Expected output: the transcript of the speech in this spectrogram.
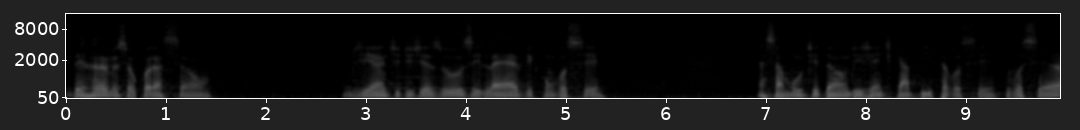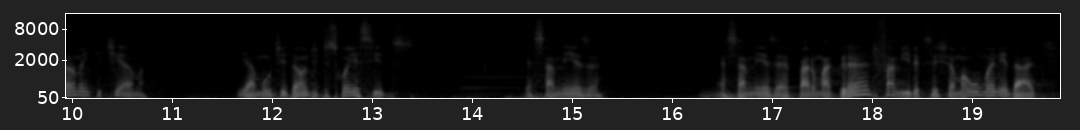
Derrame o seu coração diante de Jesus e leve com você essa multidão de gente que habita você, que você ama e que te ama, e a multidão de desconhecidos. Essa mesa, essa mesa é para uma grande família que se chama humanidade.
